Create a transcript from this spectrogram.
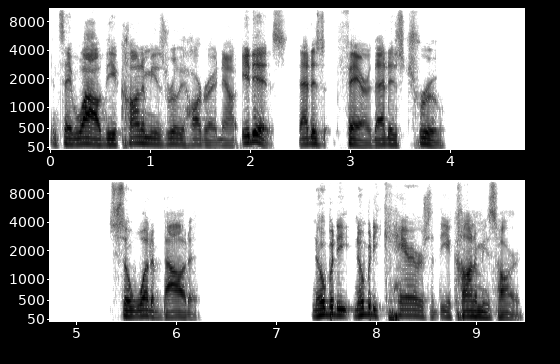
and say, wow, the economy is really hard right now. It is. That is fair. That is true. So what about it? Nobody, nobody cares that the economy is hard.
